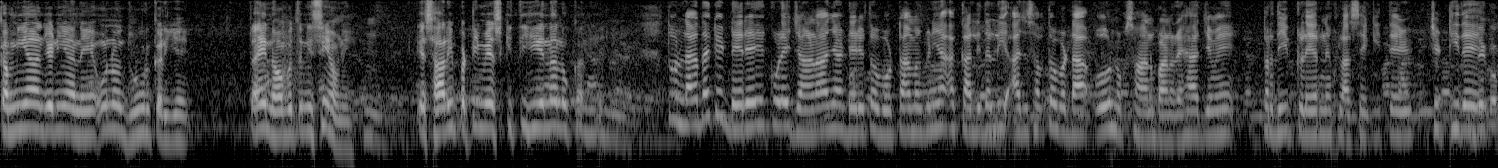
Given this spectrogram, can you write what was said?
ਕਮੀਆਂ ਜਿਹੜੀਆਂ ਨੇ ਉਹਨਾਂ ਦੂਰ ਕਰੀਏ। ਤਾਂ ਇਹ ਨੌਬਤ ਨਹੀਂ ਸੀ ਆਉਣੀ। ਇਹ ਸਾਰੀ ਪੱਟੀ ਮੇਸ ਕੀਤੀ ਹੀ ਇਹਨਾਂ ਲੋਕਾਂ ਨੇ। ਤੁਹਾਨੂੰ ਲੱਗਦਾ ਕਿ ਡੇਰੇ ਕੋਲੇ ਜਾਣਾ ਜਾਂ ਡੇਰੇ ਤੋਂ ਵੋਟਾਂ ਮੰਗਣੀਆਂ ਅਕਾਲੀ ਦਲ ਲਈ ਅੱਜ ਸਭ ਤੋਂ ਵੱਡਾ ਉਹ ਨੁਕਸਾਨ ਬਣ ਰਿਹਾ ਜਿਵੇਂ ਪ੍ਰਦੀਪ ਕਲੇਰ ਨੇ ਖੁਲਾਸੇ ਕੀਤੇ ਚਿੱਠੀ ਦੇ ਦੇਖੋ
